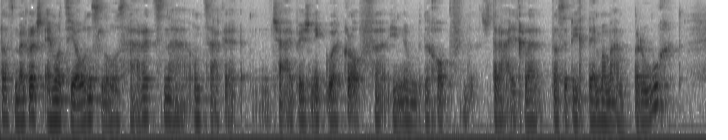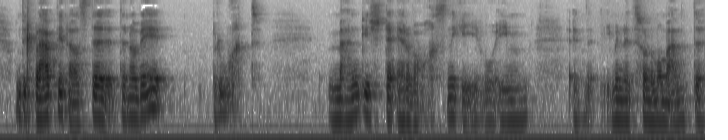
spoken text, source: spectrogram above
das möglichst emotionslos herzunehmen und zu sagen, die Scheibe ist nicht gut gelaufen, ihn um den Kopf streicheln, dass er dich in dem Moment braucht. Und ich glaube dir das, der, der Nové braucht manchmal der Erwachsene, der ihm in einem so einem Moment eine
